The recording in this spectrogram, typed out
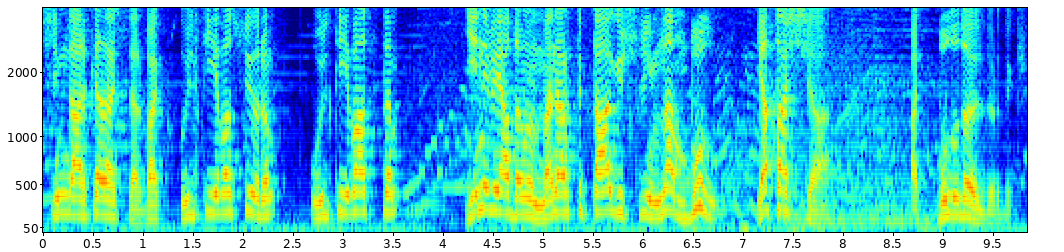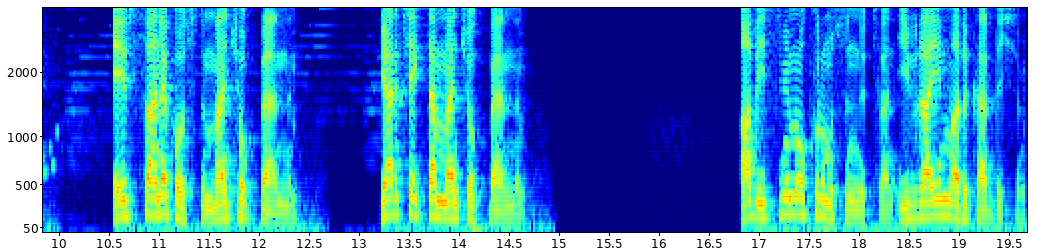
Şimdi arkadaşlar bak ultiyi basıyorum. Ultiyi bastım. Yeni bir adamım ben artık daha güçlüyüm lan bul. Yat aşağı. Bak bulu da öldürdük. Efsane kostüm ben çok beğendim. Gerçekten ben çok beğendim. Abi ismimi okur musun lütfen? İbrahim Arı kardeşim.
